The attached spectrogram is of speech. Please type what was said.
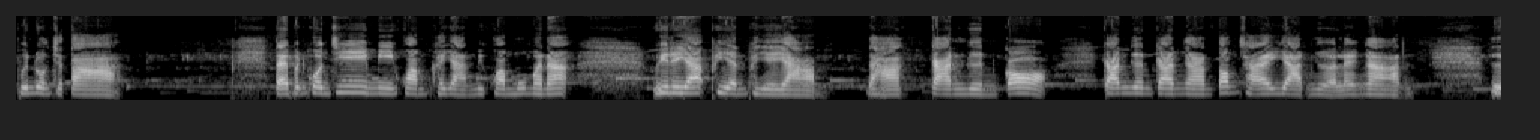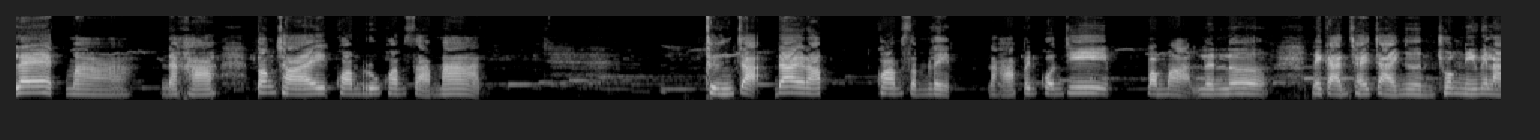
พื้นดวงชะตา แต่เป็นคนที่มีความขยันมีความมุมานะ วิริยะเพียรพยายามนะคะการเงินก็การเงินการงานต้องใช้หยาดเหงื่อแรงงานแลกมานะคะ ต้องใช้ความรู้ความสามารถ ถึงจะได้รับความสำเร็จนะคะ เป็นคนที่ประมาทเลินเล่อในการใช้จ่ายเงินช่วงนี้เวลา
